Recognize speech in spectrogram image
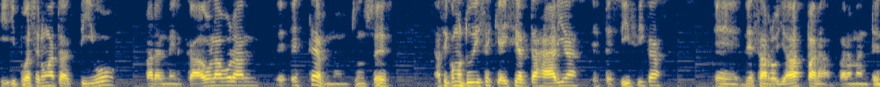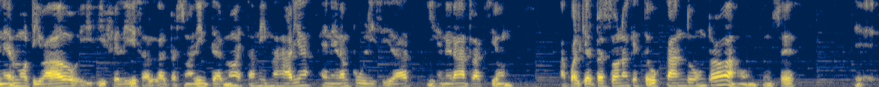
y, y, puede ser un atractivo para el mercado laboral eh, externo. Entonces, así como tú dices que hay ciertas áreas específicas eh, desarrolladas para, para, mantener motivado y, feliz al, personal interno, estas mismas áreas generan publicidad y generan atracción a cualquier persona que esté buscando un trabajo. Entonces, eh,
